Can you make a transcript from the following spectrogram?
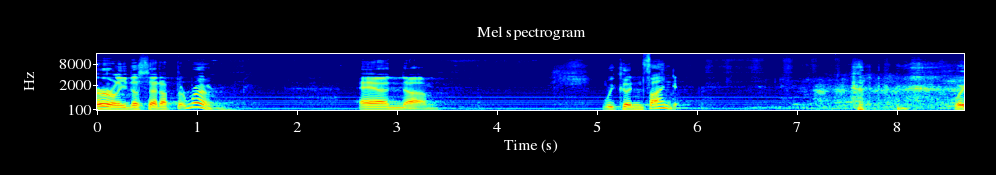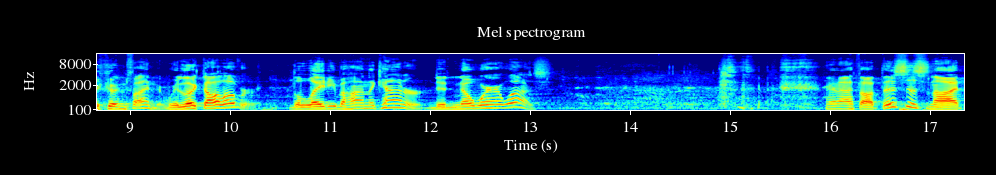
early to set up the room. And um, we couldn't find it. we couldn't find it. We looked all over. The lady behind the counter didn't know where it was. and I thought, this is not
